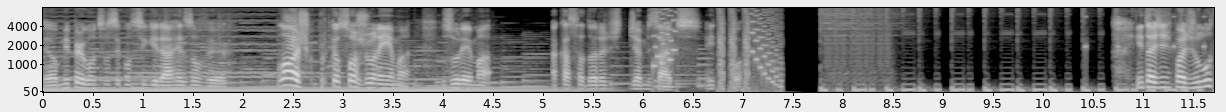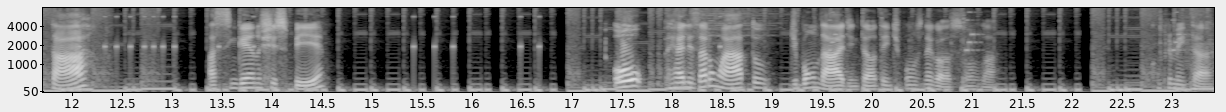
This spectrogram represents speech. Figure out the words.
Eu me pergunto se você conseguirá resolver. Lógico, porque eu sou Jurema. Zurema, a caçadora de, de amizades. Eita porra. Então a gente pode lutar. Assim ganhando XP. Ou realizar um ato de bondade. Então tem tipo uns negócios. Vamos lá. Cumprimentar.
